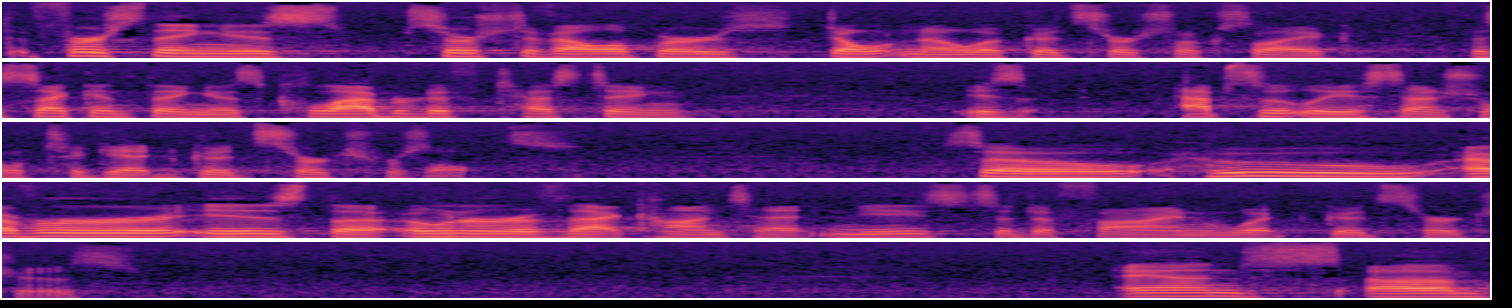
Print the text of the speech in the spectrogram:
the first thing is search developers don't know what good search looks like. The second thing is collaborative testing is absolutely essential to get good search results. So, whoever is the owner of that content needs to define what good search is. And um,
